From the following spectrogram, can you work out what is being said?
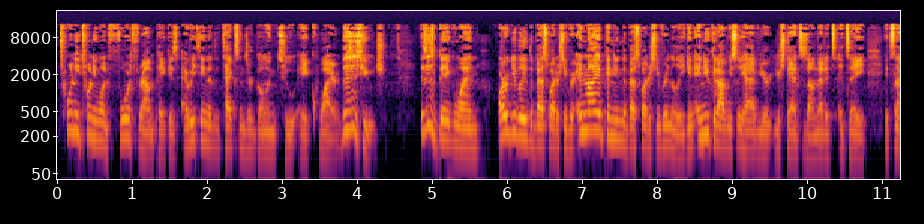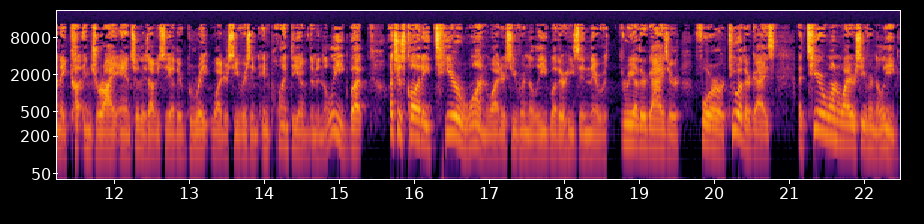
2021 fourth round pick is everything that the Texans are going to acquire. This is huge. This is big when arguably the best wide receiver, in my opinion, the best wide receiver in the league. And, and you could obviously have your, your stances on that. It's it's a it's not a cut and dry answer. There's obviously other great wide receivers and, and plenty of them in the league, but let's just call it a tier one wide receiver in the league, whether he's in there with three other guys or four or two other guys, a tier one wide receiver in the league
